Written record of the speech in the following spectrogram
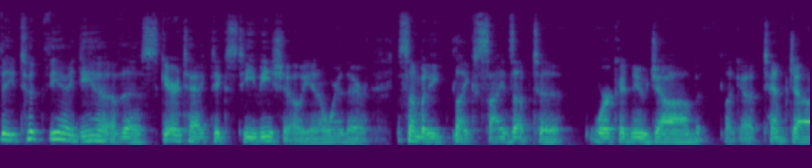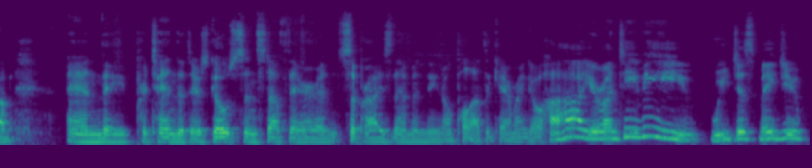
They took the idea of the Scare Tactics TV show, you know, where there somebody like signs up to work a new job, like a temp job, and they pretend that there's ghosts and stuff there and surprise them and you know pull out the camera and go haha you're on tv we just made you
